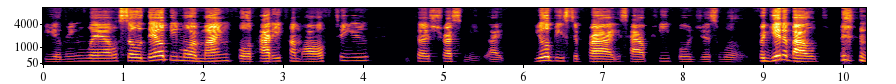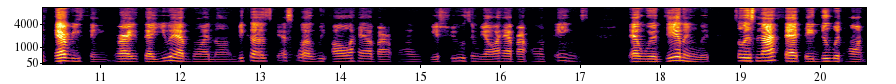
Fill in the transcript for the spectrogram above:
feeling well. So they'll be more mindful of how they come off to you because trust me, like you'll be surprised how people just will forget about everything, right? That you have going on because guess what? We all have our own issues and we all have our own things that we're dealing with. So it's not that they do it on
